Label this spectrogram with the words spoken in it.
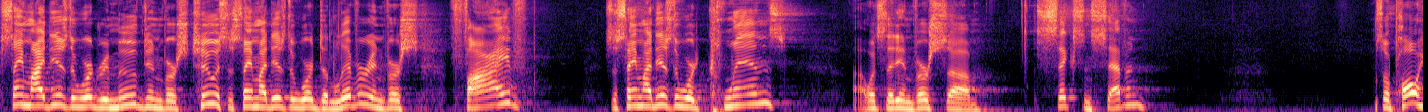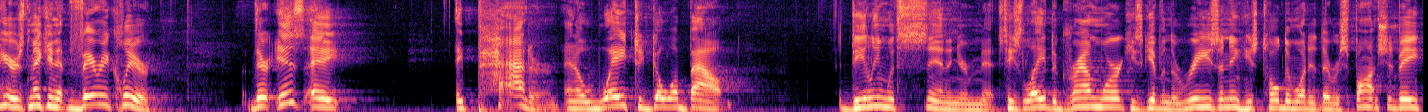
same idea as the word removed in verse 2. It's the same idea as the word deliver in verse 5. It's the same idea as the word cleanse. Uh, what's that in verse uh, 6 and 7? So Paul here is making it very clear. There is a, a pattern and a way to go about dealing with sin in your midst. He's laid the groundwork, he's given the reasoning, he's told them what their response should be.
